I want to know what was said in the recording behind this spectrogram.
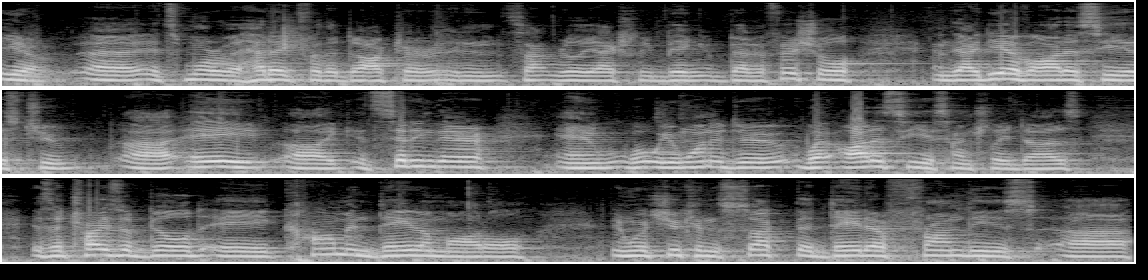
you know, uh, it's more of a headache for the doctor and it's not really actually being beneficial. And the idea of OHDSI is to, uh, A, uh, it's sitting there, and what we want to do, what OHDSI essentially does, is it tries to build a common data model in which you can suck the data from these uh,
